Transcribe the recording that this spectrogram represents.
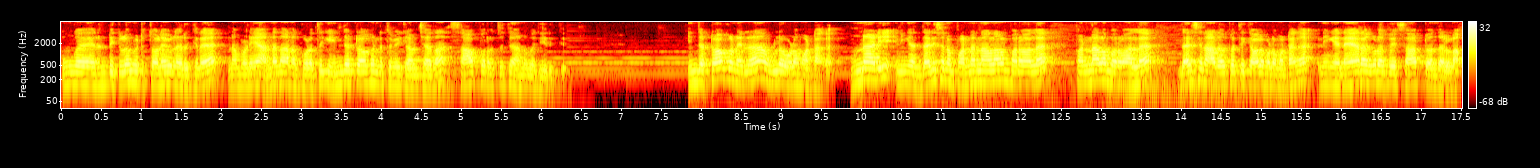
உங்கள் ரெண்டு கிலோமீட்டர் தொலைவில் இருக்கிற நம்முடைய அன்னதான கூடத்துக்கு இந்த டோக்கன் எடுத்து போய் காமிச்சாதான் சாப்பிட்றதுக்கு அனுமதி இருக்குது இந்த டோக்கன் இல்லைனா உள்ளே விட மாட்டாங்க. முன்னாடி நீங்கள் தரிசனம் பண்ணனாலும் பரவாயில்ல பண்ணாலும் பரவாயில்ல தரிசனம் அதை பற்றி கவலைப்பட மாட்டாங்க. நீங்கள் நேராக கூட போய் சாப்பிட்டு வந்துடலாம்.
